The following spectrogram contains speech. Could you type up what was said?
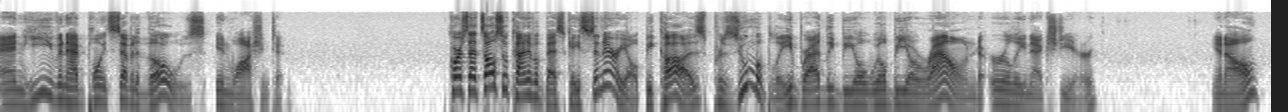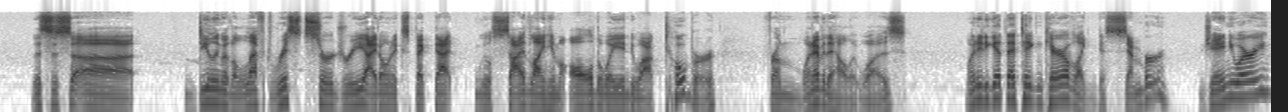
And he even had 0.7 of those in Washington. Of course, that's also kind of a best case scenario because presumably Bradley Beal will be around early next year. You know, this is uh, dealing with a left wrist surgery. I don't expect that will sideline him all the way into October from whenever the hell it was. When did he get that taken care of? Like December? January?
